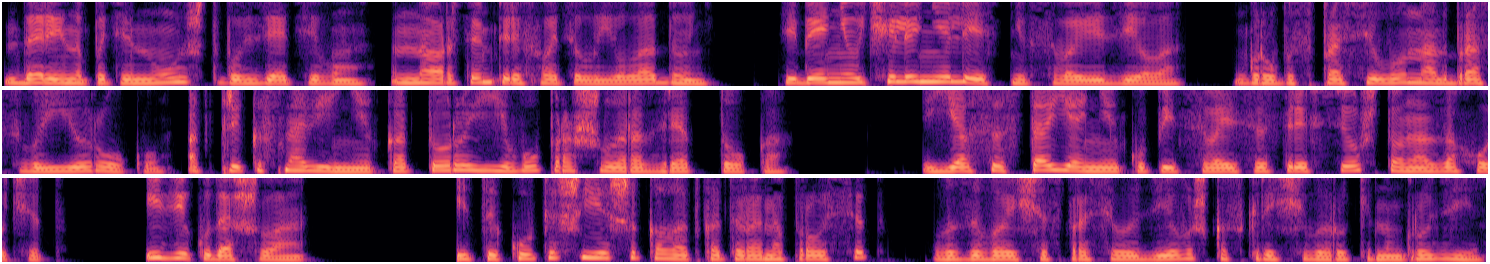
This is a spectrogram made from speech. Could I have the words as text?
Дарина потянула, чтобы взять его, но Артем перехватил ее ладонь. «Тебя не учили не лезть не в свое дело грубо спросил он, отбрасывая ее руку, от прикосновения которой его прошел разряд тока. «Я в состоянии купить своей сестре все, что она захочет. Иди, куда шла». «И ты купишь ей шоколад, который она просит?» — вызывающе спросила девушка, скрещивая руки на груди.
